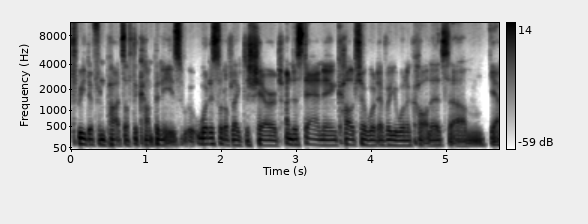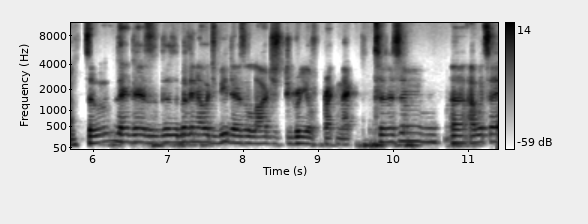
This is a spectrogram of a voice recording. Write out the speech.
three different parts of the companies. What is sort of like the shared understanding, culture, whatever you want to call it? Um, yeah. So there's, there's, within OHB, there's a large degree of pragmatism. Uh, I would say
